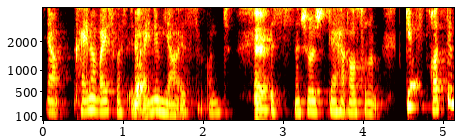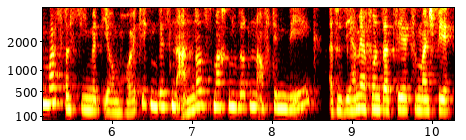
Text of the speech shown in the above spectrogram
Ja, keiner weiß, was in ja. einem Jahr ist. Und ja. das ist natürlich sehr herausfordernd. Gibt es trotzdem was, was Sie mit Ihrem heutigen Wissen anders machen würden auf dem Weg? Also Sie haben ja von uns erzählt, zum Beispiel,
